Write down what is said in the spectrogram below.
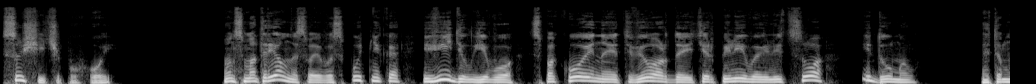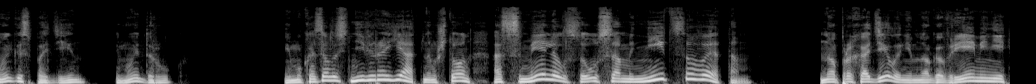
сущей чепухой. Он смотрел на своего спутника, видел его спокойное, твердое, терпеливое лицо и думал, «Это мой господин и мой друг». Ему казалось невероятным, что он осмелился усомниться в этом. Но проходило немного времени,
